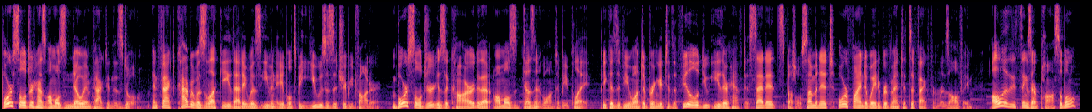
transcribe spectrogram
Boar Soldier has almost no impact in this duel. In fact, Kaiba was lucky that it was even able to be used as a tribute fodder. Boar Soldier is a card that almost doesn't want to be played, because if you want to bring it to the field, you either have to set it, special summon it, or find a way to prevent its effect from resolving. All of these things are possible,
